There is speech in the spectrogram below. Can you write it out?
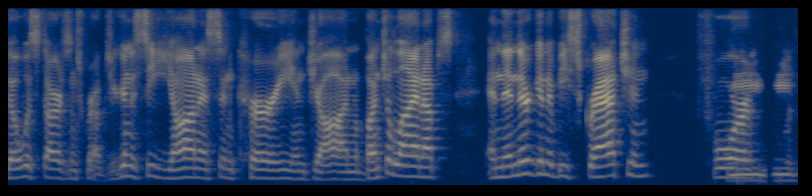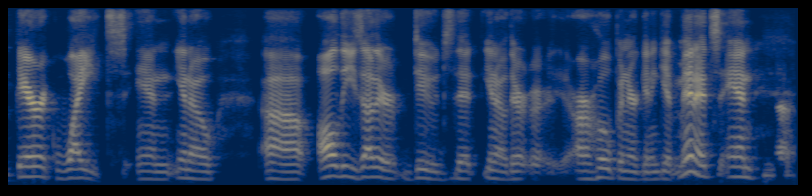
go with stars and scrubs. You're gonna see Giannis and Curry and Ja and a bunch of lineups, and then they're gonna be scratching for mm-hmm. Derrick Whites and you know uh, all these other dudes that you know they're are hoping are going to get minutes. And yeah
